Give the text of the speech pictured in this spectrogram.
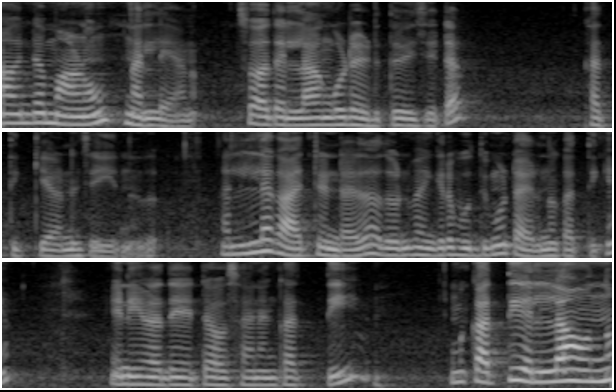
അതിന്റെ മണവും നല്ലതാണ്. സോ അതെല്ലാം കൂടെ എടുത്ത് വെച്ചിട്ട് കത്തിക്കുകയാണ് ചെയ്യുന്നത്. നല്ല കാറ്റുണ്ടായിരുന്നു. അതുകൊണ്ട് ഭയങ്കര ബുദ്ധിമുട്ടായിരുന്നു കത്തിക്കാൻ. ഇനി അത് ഏറ്റവും അവസാനം കത്തി. കത്തി എല്ലാം ഒന്ന്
